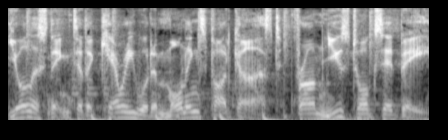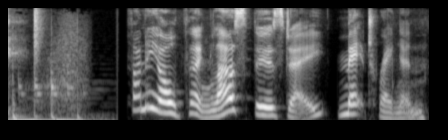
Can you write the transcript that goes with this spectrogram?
You're listening to the Kerre Woodham Mornings podcast from News Talk ZB. Funny old thing. Last Thursday, Matt rang in,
